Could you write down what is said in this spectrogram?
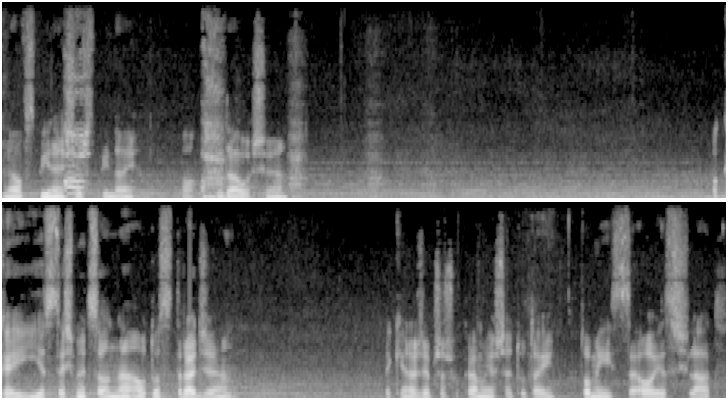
No, wspinaj się, wspinaj. O, udało się. Okej, jesteśmy co? Na autostradzie. W takim razie przeszukamy jeszcze tutaj to miejsce. O, jest ślad.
